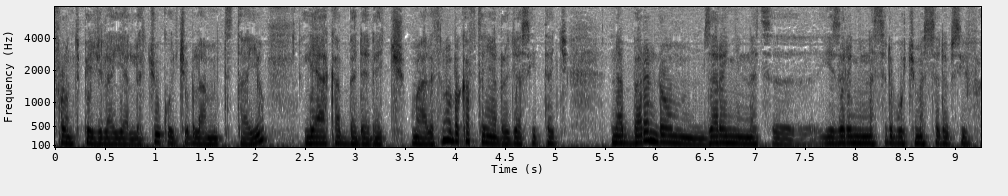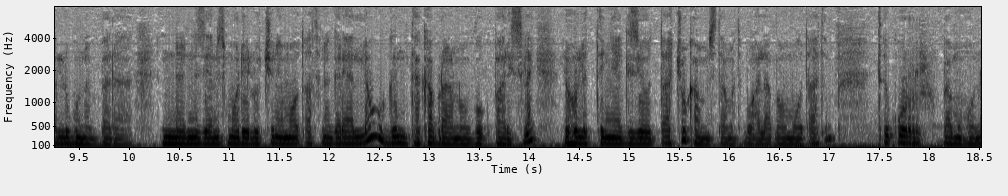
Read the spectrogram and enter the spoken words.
front page ላይ ያለችው ቁጭ ብላ የምትታየው ሊያ ከበደ ነች ማለት ነው። በከፍተኛ ደረጃ ሲተች ነበረ። እንደውም ዘረኝነት የዘረኝነት ስድቦች መሰደብ ሲፈልጉ ነበረ እነዚህ አይነት ሞዴሎችን የማውጣት ነገር ያለው ግን ተከብራ ነው ቮግ ፓሪስ ላይ ለሁለተኛ ጊዜ ወጣችው። ከአምስት ዓመት በኋላ በመውጣትም ጥቁር በመሆኗ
